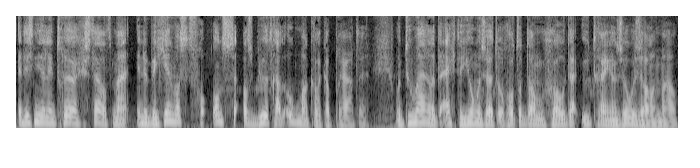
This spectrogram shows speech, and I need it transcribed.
Het is niet alleen treurig gesteld, maar in het begin was het voor ons als buurtraad ook makkelijker praten. Want toen waren het echte jongens uit Rotterdam, Gouda, Utrecht en zo is allemaal.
